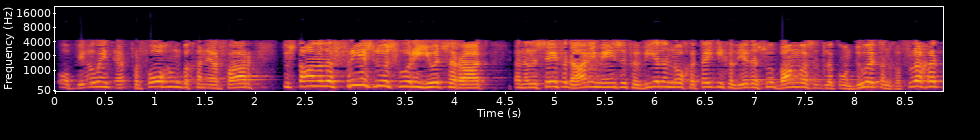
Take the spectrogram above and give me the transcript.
op die ouend vervolging begin ervaar, toe staan hulle vreesloos voor die Joodse raad en hulle sê vir daardie mense vir wie hulle nog 'n tydjie gelede so bang was dat hulle kon dood en gevlug het,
